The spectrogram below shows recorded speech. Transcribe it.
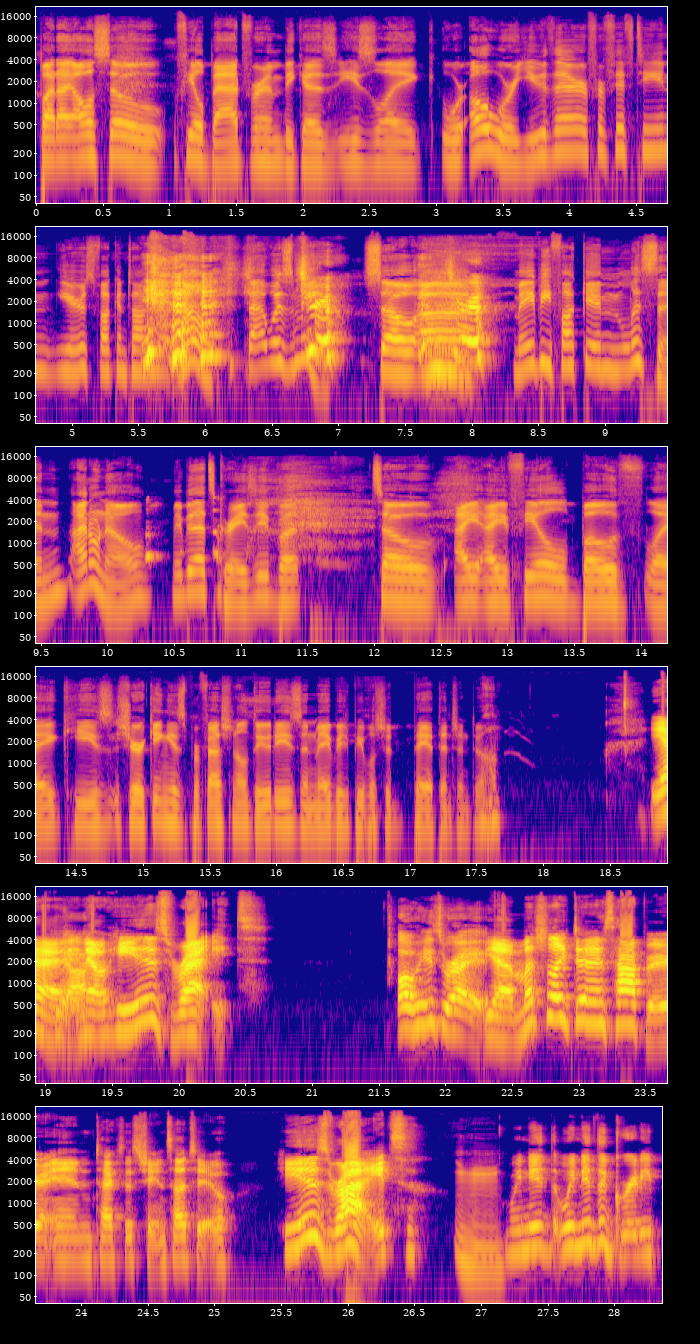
But I also feel bad for him because he's like, "Were- "Oh, were you there for 15 years, fucking talking?" no, that was me. True. So uh, True. maybe fucking listen. I don't know. Maybe that's crazy, but so I I feel both like he's shirking his professional duties, and maybe people should pay attention to him. yeah, Yeah. no, he is right. Oh, he's right. Yeah, much like Dennis Hopper in Texas Chainsaw 2. He is right. Mm-hmm. We need we need the gritty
